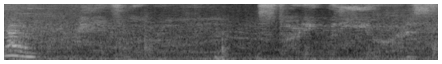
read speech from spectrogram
Got him. Starting with yours.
